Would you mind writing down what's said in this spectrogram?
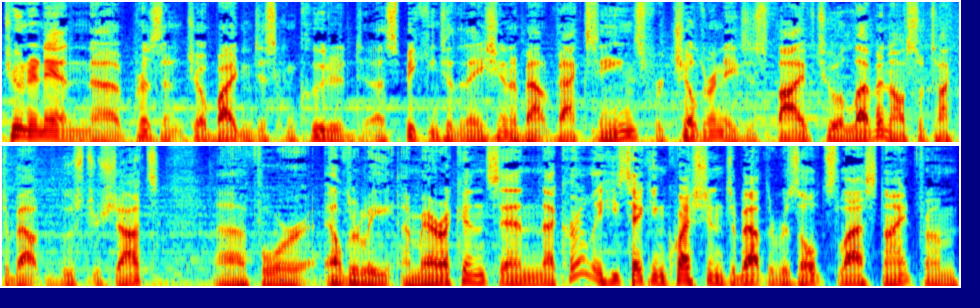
tuning in, uh, President Joe Biden just concluded uh, speaking to the nation about vaccines for children ages 5 to 11, also talked about booster shots. Uh, for elderly Americans. And uh, currently, he's taking questions about the results last night from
